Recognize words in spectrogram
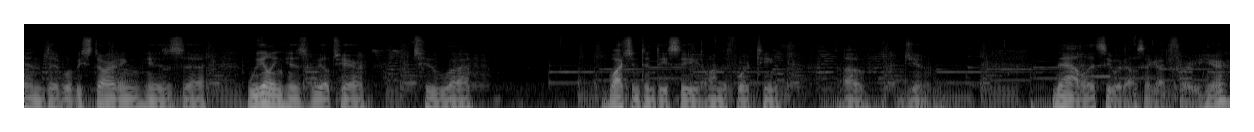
and uh, will be starting his, uh, wheeling his wheelchair to uh, Washington, D.C. on the 14th of June. Now, let's see what else I got for you here.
